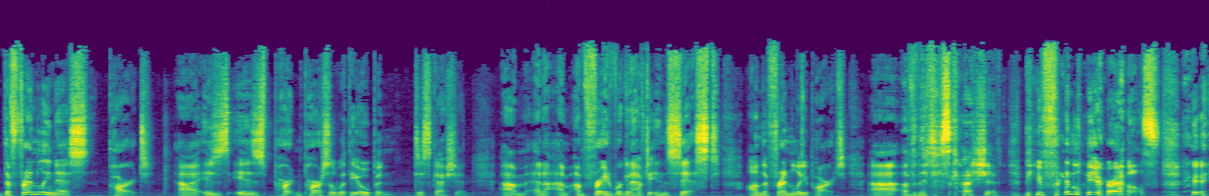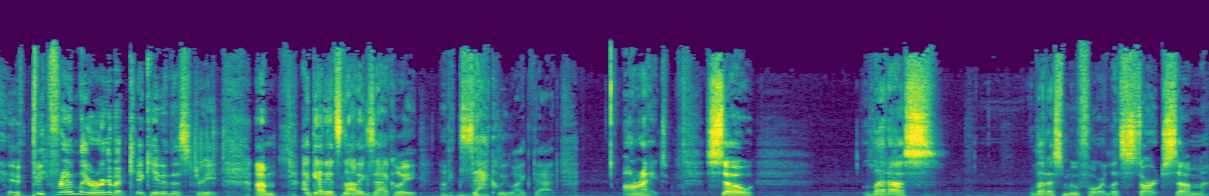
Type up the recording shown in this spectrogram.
the friendliness part uh, is is part and parcel with the open discussion, um, and I'm, I'm, afraid we're going to have to insist on the friendly part uh, of the discussion. Be friendly or else. Be friendly, or we're going to kick you to the street. Um, again, it's not exactly not exactly like that. All right, so let us let us move forward. Let's start some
